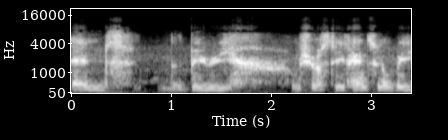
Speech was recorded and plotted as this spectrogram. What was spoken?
and be, I'm sure Steve Hansen will be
